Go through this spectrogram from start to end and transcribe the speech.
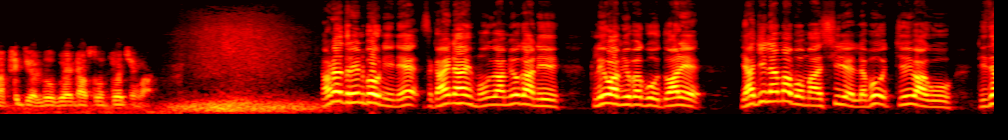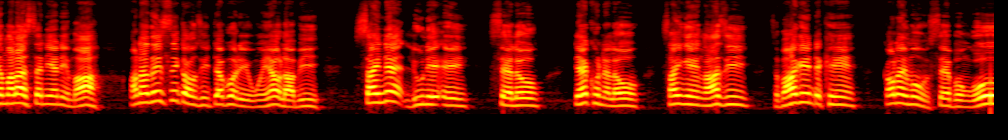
မှာဖြစ်တယ်လို့ပဲနောက်ဆုံးပြောချင်ပါတယ်နောက်ထပ်သတင်းတစ်ပုဒ်အနေနဲ့စကိုင်းတိုင်းမုံရွာမြို့ကနေကလေးဝါမြို့ဘက်ကိုသွားတဲ့ရာကြီးလမ်းမပေါ်မှာရှိတဲ့လက်ဖို့ကျေးရွာကိုဒီဇင်ဘာလ12ရက်နေ့မှာ အာနာသိန်းစစ်ကောင်စီတပ်ဖွဲ့တွေဝင်ရောက်လာပြီးစိုင်နဲ့လူနေအိမ်10လုံးတဲ9လုံးစိုင်ငယ်5စီးစပားကင်းတစ်ခင်းကောင်းနိုင်မှု10ပုံကို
